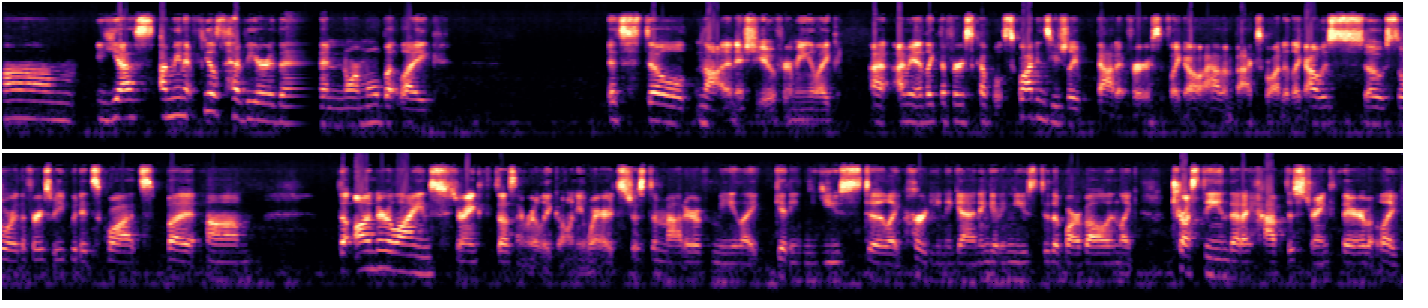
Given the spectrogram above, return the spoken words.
um yes i mean it feels heavier than, than normal but like it's still not an issue for me like I, I mean, like the first couple squatting's usually bad at first. It's like, oh, I haven't back squatted. Like I was so sore the first week we did squats, but um, the underlying strength doesn't really go anywhere. It's just a matter of me like getting used to like hurting again and getting used to the barbell and like trusting that I have the strength there. But like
